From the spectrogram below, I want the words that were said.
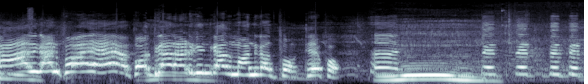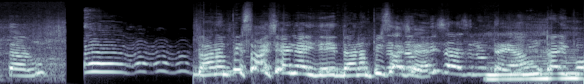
కాదు కానీ పోయే. పొద్దుగాల అడిగింది కాదు మన కాదు పో తేపో తెత్తాడు ధనం పిసాచేనా ఇది ధనం పిసాచే పిశాచులు ఉంటాయా? ఉంటాయి పో.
